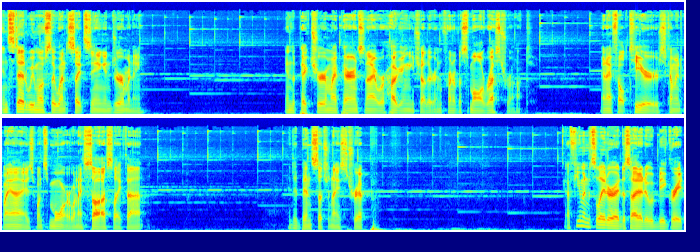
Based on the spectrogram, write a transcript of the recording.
Instead, we mostly went sightseeing in Germany. In the picture, my parents and I were hugging each other in front of a small restaurant, and I felt tears coming to my eyes once more when I saw us like that. It had been such a nice trip. A few minutes later, I decided it would be a great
